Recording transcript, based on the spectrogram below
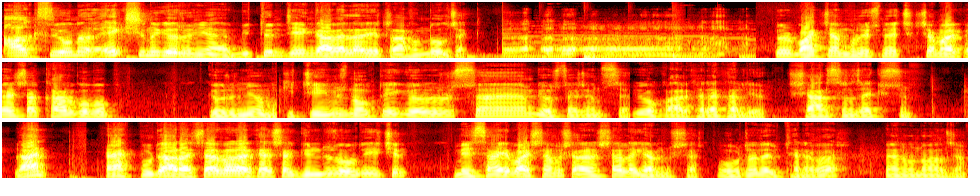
aksiyonu, action'ı görün ya. Bütün cengaverler etrafımda olacak. Dur bakacağım bunun üstüne çıkacağım arkadaşlar. Kargo bob görünüyor mu? Gideceğimiz noktayı görürsem göstereceğim size. Yok arkada kalıyor. Şansınıza küsün. Lan! Heh burada araçlar var arkadaşlar. Gündüz olduğu için mesai başlamış araçlarla gelmişler. Orada da bir tane var. Ben onu alacağım.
